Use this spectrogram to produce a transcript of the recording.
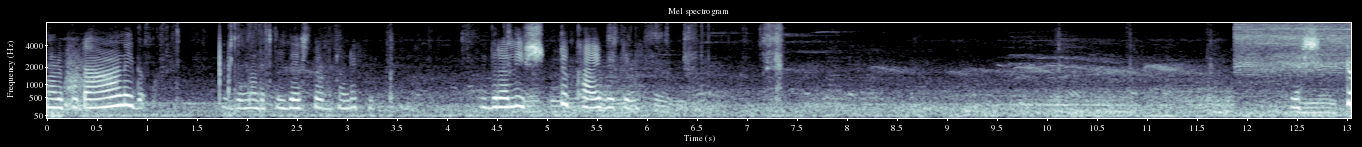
ನೋಡಿ ಪುಟಾಣಿದು ಇದು. ನೋಡಿ ಇದು ಎಷ್ಟು ದೊಡ್ಡ ನೋಡಿ. ಇದರಲ್ಲಿ ಇಷ್ಟು ಕಾಯಿ ಬಿಟ್ಟಿದೆ. ಎಷ್ಟು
